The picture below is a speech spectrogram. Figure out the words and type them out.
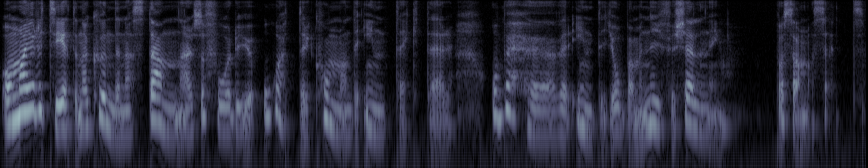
Om majoriteten av kunderna stannar så får du ju återkommande intäkter och behöver inte jobba med nyförsäljning på samma sätt.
